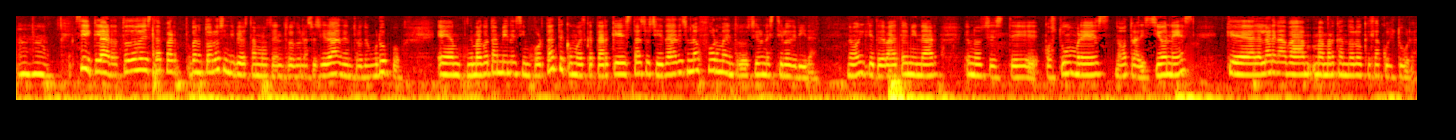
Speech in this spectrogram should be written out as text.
Ujú. Sí, claro, toda esta parte, bueno, todos los individuos estamos dentro de una sociedad, dentro de un grupo. Eh, sin embargo, también es importante como descartar que esta sociedad es una forma de introducir un estilo de vida, ¿no? Y que te va a determinar unos este, costumbres, ¿no? Tradiciones que a la larga va, marcando lo que es la cultura,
